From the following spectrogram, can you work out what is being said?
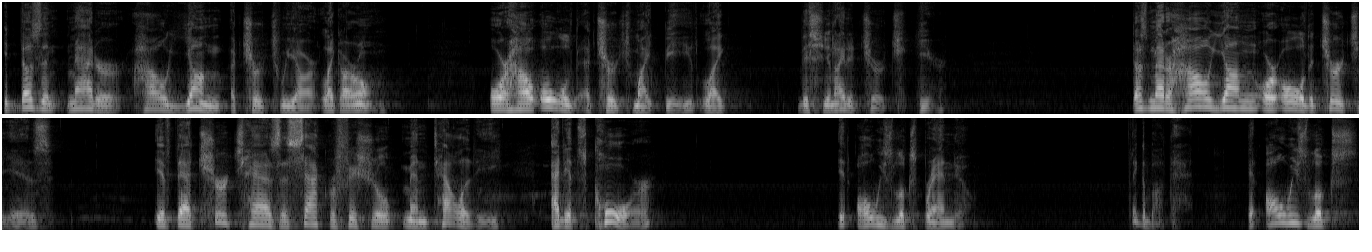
It doesn't matter how young a church we are, like our own, or how old a church might be, like this United Church here. Doesn't matter how young or old a church is, if that church has a sacrificial mentality at its core, it always looks brand new. Think about that. It always looks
